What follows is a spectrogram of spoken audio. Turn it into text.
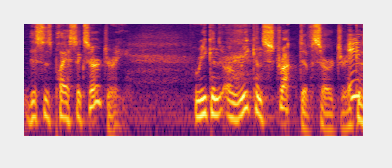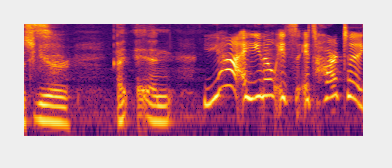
this is plastic surgery, Recon- or reconstructive surgery, because you're, uh, and Yeah, you know, it's it's hard to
